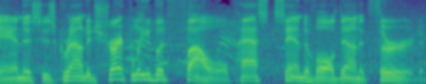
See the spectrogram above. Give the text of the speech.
And this is grounded sharply but foul past Sandoval down at third.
